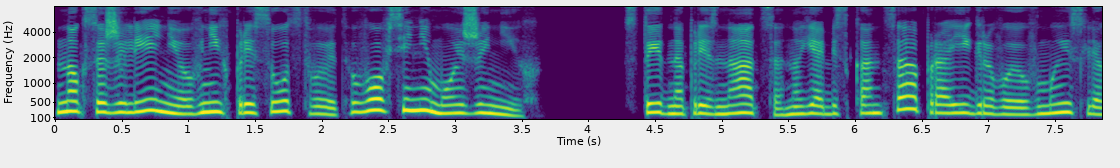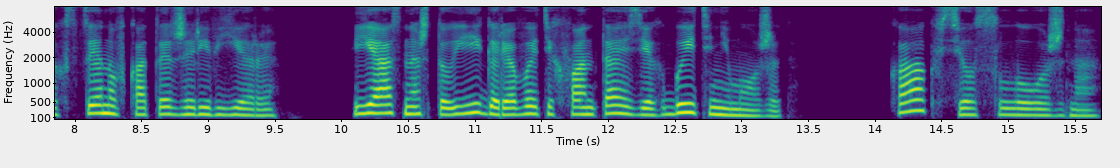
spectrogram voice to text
но, к сожалению, в них присутствует вовсе не мой жених. Стыдно признаться, но я без конца проигрываю в мыслях сцену в коттедже Ривьеры. Ясно, что Игоря в этих фантазиях быть не может. Как все сложно.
